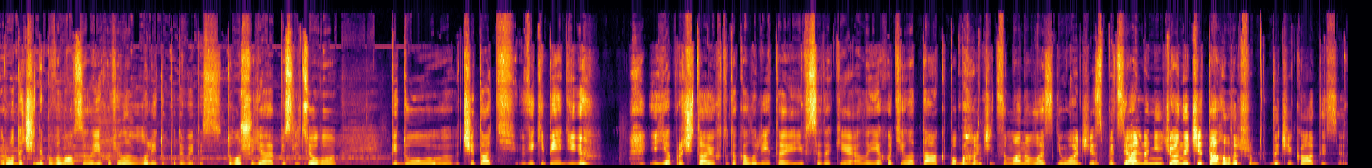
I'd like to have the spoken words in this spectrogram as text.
родичі не повилазили. Я хотіла Лоліту подивитись. Того, що я після цього піду е, читати Вікіпедію. І я прочитаю, хто така Лоліта і все таке. Але я хотіла так побачити сама на власні очі. Я спеціально нічого не читала, щоб дочекатися.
